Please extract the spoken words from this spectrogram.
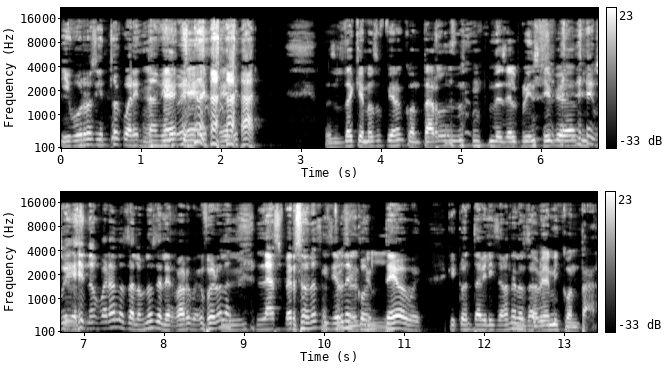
y burro 140 mil. Resulta que no supieron contarlo desde el principio. Güey, no fueron los alumnos del error, güey. Fueron las, Sí. las personas que Las hicieron el personas que- conteo, güey. Que contabilizaron a no los sabían alumnos. ni contar.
